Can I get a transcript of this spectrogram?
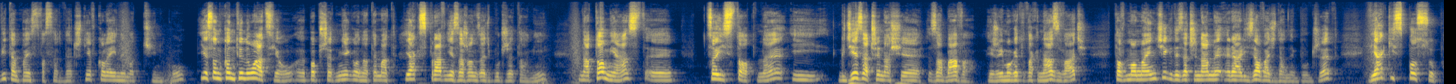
Witam Państwa serdecznie w kolejnym odcinku. Jest on kontynuacją e, poprzedniego na temat, jak sprawnie zarządzać budżetami. Natomiast, e, co istotne i gdzie zaczyna się zabawa, jeżeli mogę to tak nazwać, to w momencie, gdy zaczynamy realizować dany budżet, w jaki sposób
